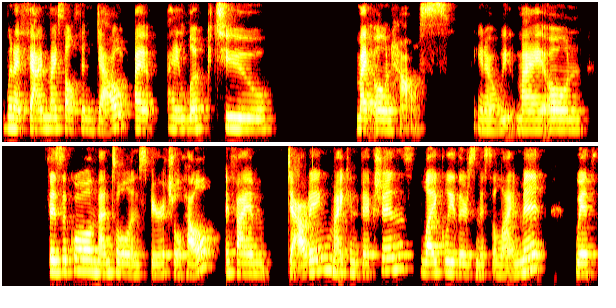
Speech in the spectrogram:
when I find myself in doubt, I I look to my own house. You know, we my own physical, mental, and spiritual health. If I am doubting my convictions, likely there's misalignment with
